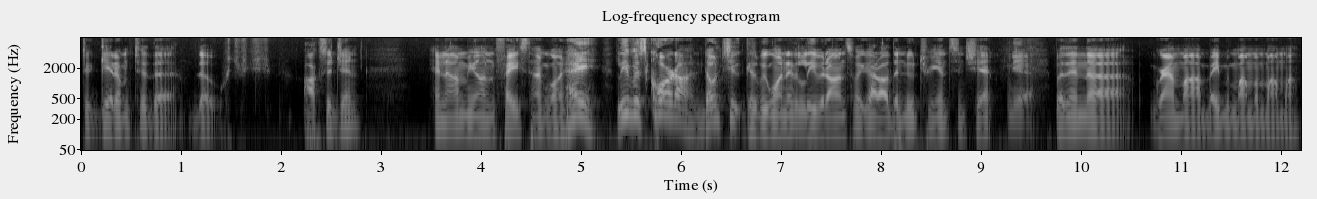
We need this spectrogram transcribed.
to get him to the the oxygen. And I'm on Facetime going, "Hey, leave his cord on, don't you?" Because we wanted to leave it on so he got all the nutrients and shit. Yeah. But then the grandma, baby mama, mama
